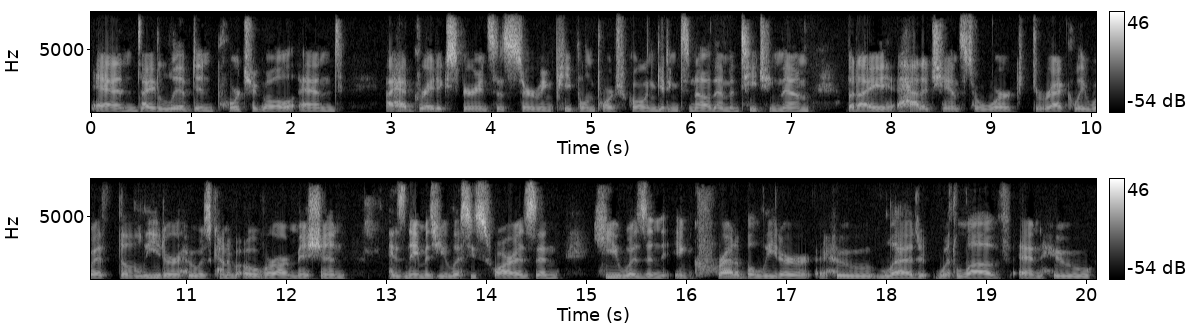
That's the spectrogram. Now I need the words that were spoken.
And i lived in portugal and I had great experiences serving people in Portugal and getting to know them and teaching them. But I had a chance to work directly with the leader who was kind of over our mission. His name is Ulisses Soares, and he was an incredible leader who led with love and who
